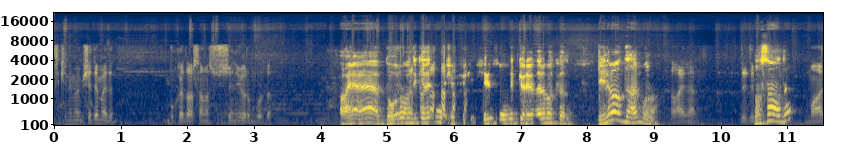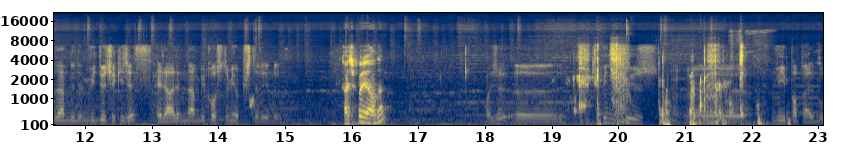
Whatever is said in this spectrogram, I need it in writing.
Skinime bir şey demedin. Bu kadar sana süsleniyorum burada. Aynen he doğru onu dikkat etmemişim. Şeyin sondaki görevlere bakıyordum. Yeni mi aldın abi bunu? Aynen. Dedim Nasıl aldın? madem dedim video çekeceğiz. Helalinden bir kostüm yapıştırayım dedim. Kaç paraya aldın? Hacı eee 2200 eee V papel bu.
